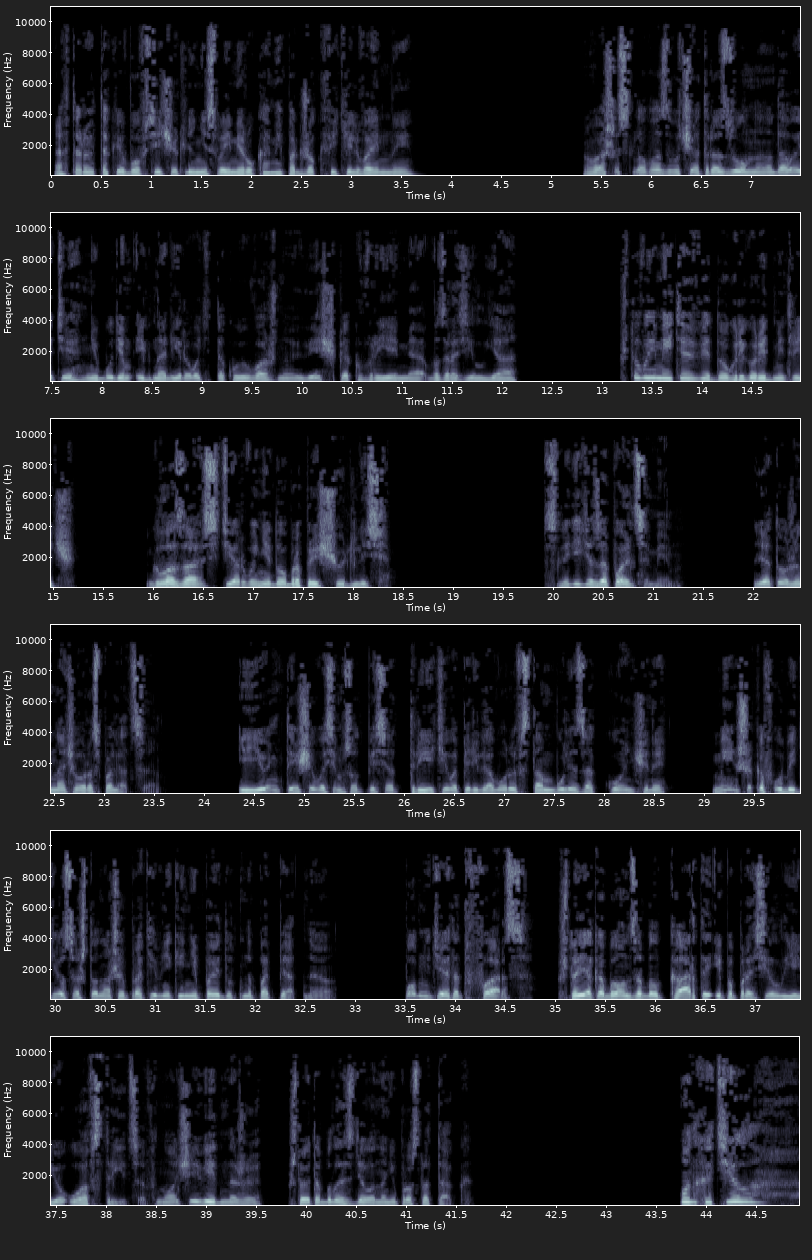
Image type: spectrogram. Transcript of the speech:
а второй так и вовсе чуть ли не своими руками поджег фитиль войны. Ваши слова звучат разумно, но давайте не будем игнорировать такую важную вещь, как время, — возразил я. Что вы имеете в виду, Григорий Дмитриевич? Глаза стервы недобро прищурились. Следите за пальцами. Я тоже начал распаляться. Июнь 1853-го переговоры в Стамбуле закончены. Меньшиков убедился, что наши противники не пойдут на попятную. Помните этот фарс, что якобы он забыл карты и попросил ее у австрийцев? Но очевидно же, что это было сделано не просто так. Он хотел,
